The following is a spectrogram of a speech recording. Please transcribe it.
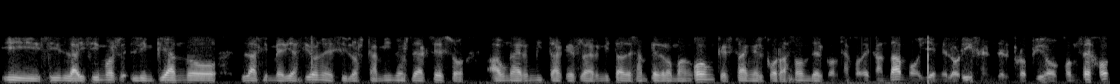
y si la hicimos limpiando las inmediaciones y los caminos de acceso a una ermita que es la ermita de San Pedro Mangón, que está en el corazón del Consejo de Candamo y en el origen del propio Consejo,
